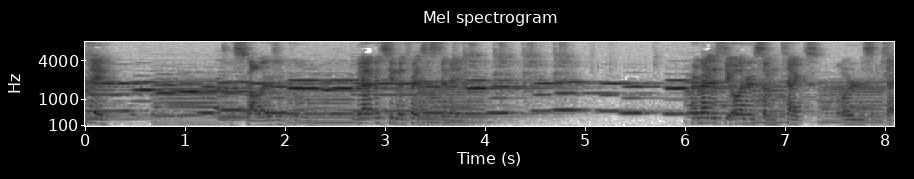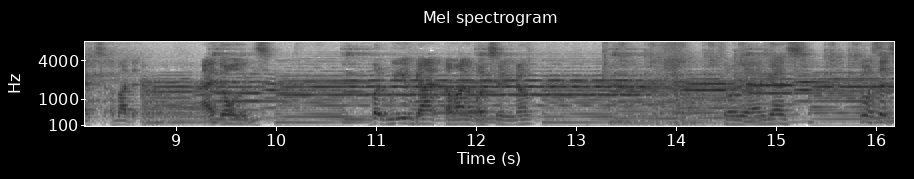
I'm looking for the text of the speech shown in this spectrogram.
Hey. The scholars are cool. We haven't seen the princess today. Her Majesty ordered some texts ordered some text about the Eidolons. But we've got a lot of books here, you know? So yeah, I guess. Oh, what's this?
